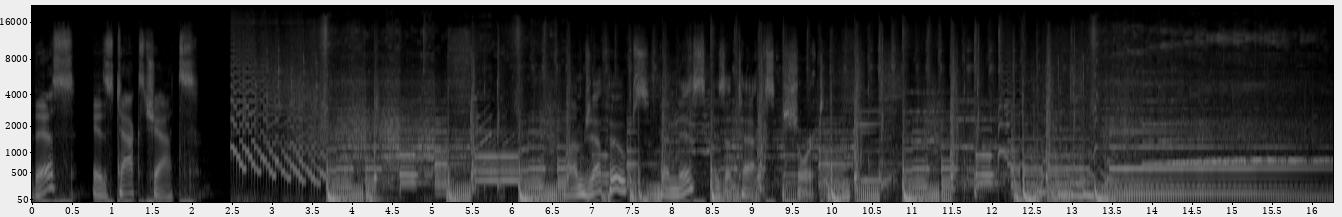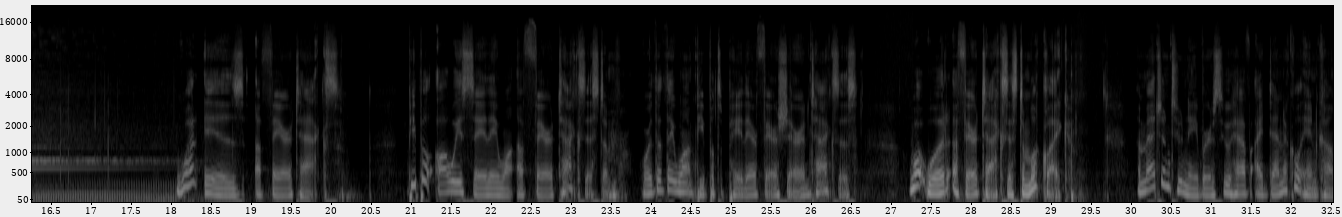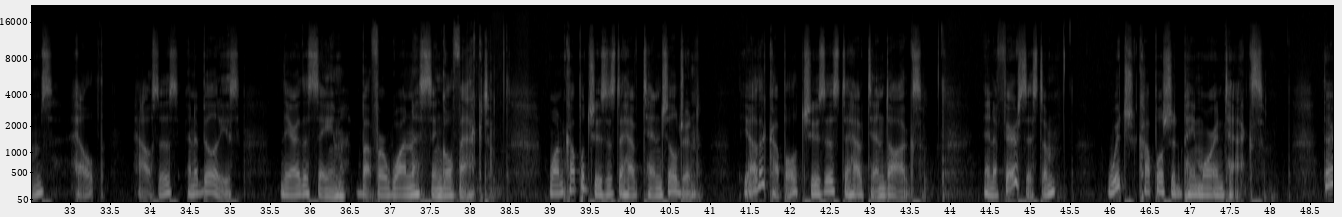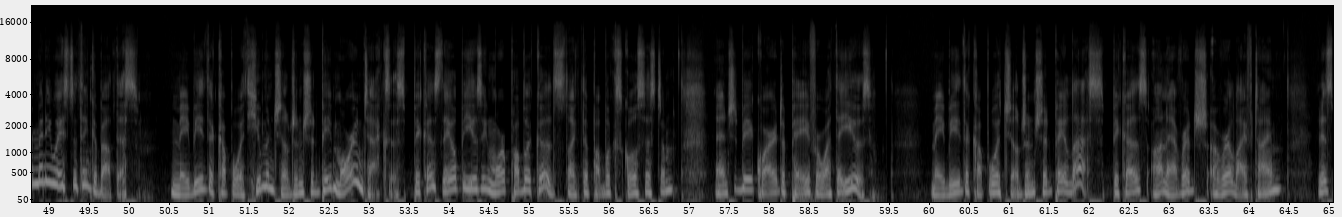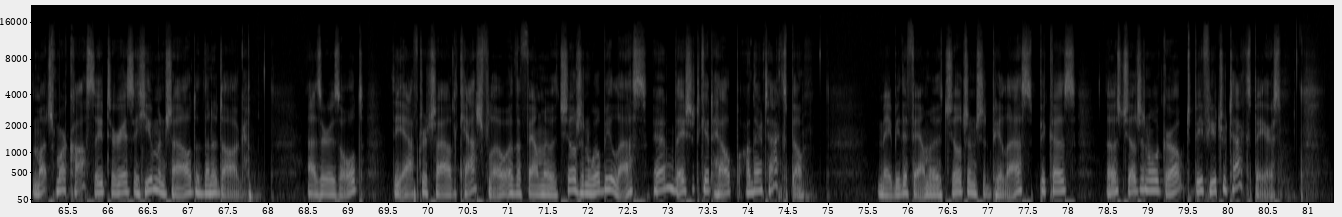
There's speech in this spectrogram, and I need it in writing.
This is Tax Chats. I'm Jeff Hoopes, and this is a tax short. What is a fair tax? People always say they want a fair tax system, or that they want people to pay their fair share in taxes. What would a fair tax system look like? Imagine two neighbors who have identical incomes, health, houses, and abilities. They are the same, but for one single fact. One couple chooses to have 10 children. The other couple chooses to have 10 dogs. In a fair system, which couple should pay more in tax? There are many ways to think about this. Maybe the couple with human children should pay more in taxes because they will be using more public goods like the public school system and should be required to pay for what they use. Maybe the couple with children should pay less because, on average, over a lifetime, it is much more costly to raise a human child than a dog. As a result, the after child cash flow of the family with children will be less, and they should get help on their tax bill. Maybe the family with children should pay less because those children will grow up to be future taxpayers.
